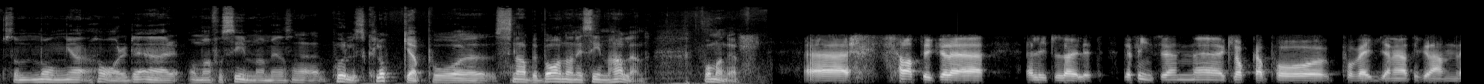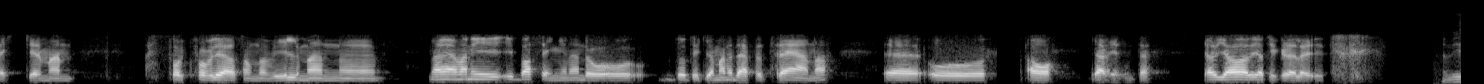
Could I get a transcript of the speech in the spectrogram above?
som många har det är om man får simma med en sån här pulsklocka på snabbbanan i simhallen. Får man det? Eh, jag tycker det är, är, lite löjligt. Det finns ju en eh, klocka på, på väggen och jag tycker den räcker men folk får väl göra som de vill men eh, men är man i, i bassängen ändå, då tycker jag man är där för att träna. Eh, och ja, jag vet inte. Jag, jag, jag tycker det är löjligt. Vi,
